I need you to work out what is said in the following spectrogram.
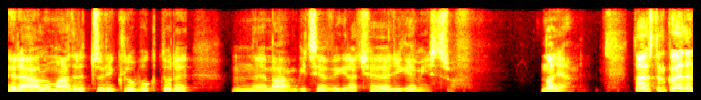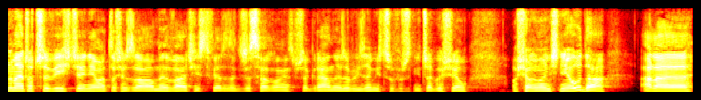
Realu Madryt, czyli klubu, który mm, ma ambicje wygrać Ligę Mistrzów. No nie. To jest tylko jeden mecz, oczywiście, nie ma co się załamywać i stwierdzać, że sezon jest przegrany, że w Lidze Mistrzów już niczego się osiągnąć nie uda, ale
